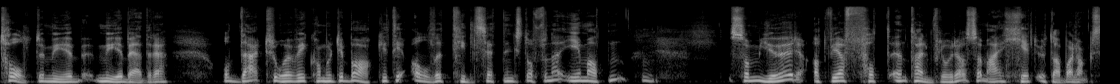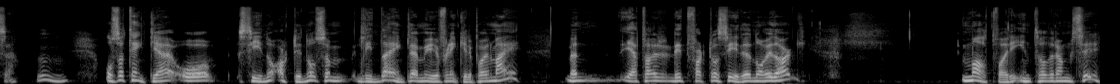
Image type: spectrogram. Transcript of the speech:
tålte mye, mye bedre. Og der tror jeg vi kommer tilbake til alle tilsetningsstoffene i maten som gjør at vi har fått en tarmflora som er helt ute av balanse. Og så tenker jeg å si noe artig nå, som Linda egentlig er mye flinkere på enn meg, men jeg tar litt fart og sier det nå i dag. Matvareintoleranser,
